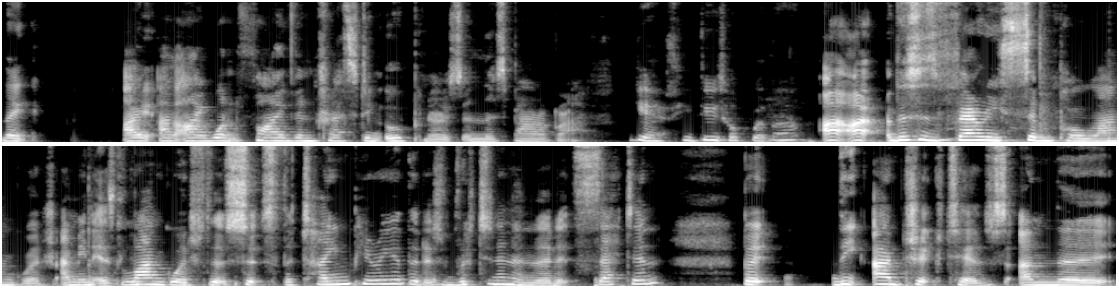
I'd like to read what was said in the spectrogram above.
like, I and I want five interesting openers in this paragraph. Yes, you do talk about that. I, I this is very simple language. I mean, it's language that suits the time period that it's written in and that it's set in, but the adjectives and the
